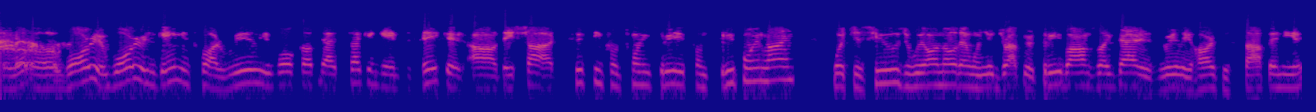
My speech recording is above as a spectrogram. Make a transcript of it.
the uh, Warrior Warriors gaming squad really woke up that second game to take it. Uh, they shot 15 from 23 from three point line, which is huge. We all know that when you drop your three bombs like that, it's really hard to stop any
